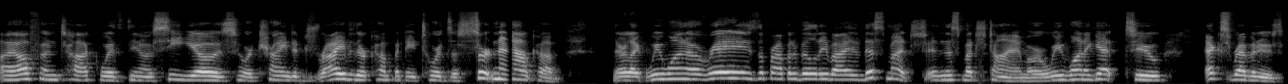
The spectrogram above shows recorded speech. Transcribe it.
I often talk with you know CEOs who are trying to drive their company towards a certain outcome. They're like, we want to raise the profitability by this much in this much time, or we want to get to X revenues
